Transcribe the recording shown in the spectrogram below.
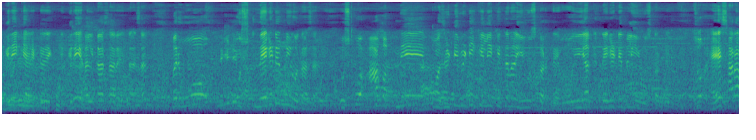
ग्रे कैरेक्टर एक ग्रे हल्का सा रहता है सर। पर वो उस नेगेटिव नहीं होता सर। उसको आप अपने पॉजिटिविटी के लिए कितना यूज़ करते हो या नेगेटिवली यूज़ करते हो। सो है सारा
